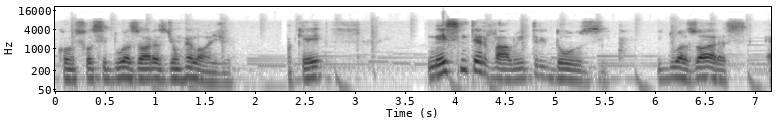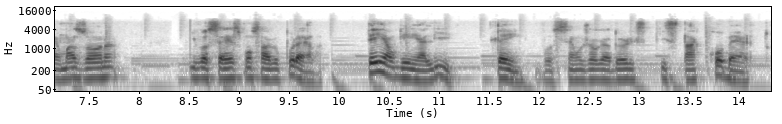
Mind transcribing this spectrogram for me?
como se fosse duas horas de um relógio, ok? Nesse intervalo entre 12 e duas horas é uma zona e você é responsável por ela. Tem alguém ali? Tem. Você é um jogador que está coberto.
